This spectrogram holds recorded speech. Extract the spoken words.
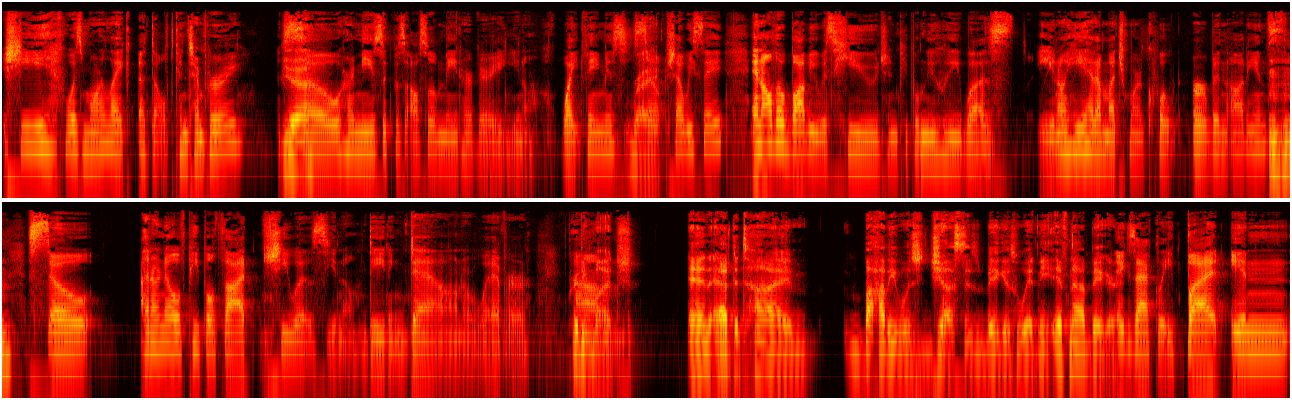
She was more like adult contemporary. Yeah. So her music was also made her very, you know, white famous, so- shall we say. And although Bobby was huge and people knew who he was, you know, he had a much more quote urban audience. Mm-hmm. So I don't know if people thought she was, you know, dating down or whatever. Pretty much. And at the time, Bobby was just as big as Whitney, if not bigger. Exactly. But in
